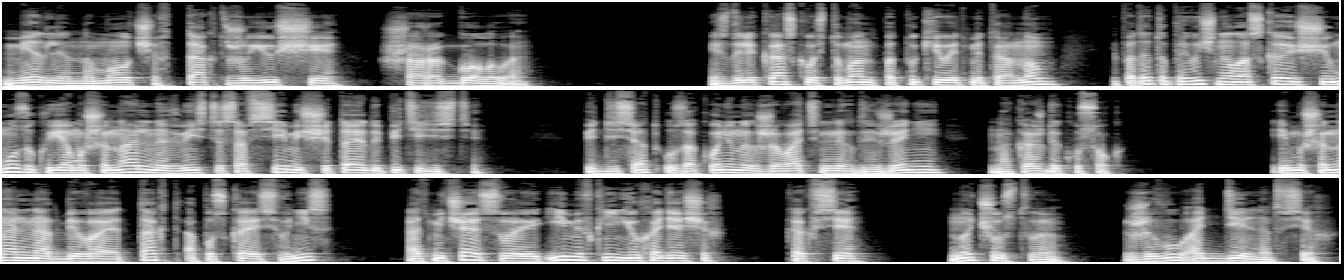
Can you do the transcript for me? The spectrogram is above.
медленно, молча, в такт жующие шароголовы. Издалека сквозь туман потукивает метроном, и под эту привычно ласкающую музыку я машинально вместе со всеми считаю до 50. 50 узаконенных жевательных движений на каждый кусок. И машинально отбивая такт, опускаясь вниз, отмечаю свое имя в книге уходящих, как все, но чувствую, живу отдельно от всех.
